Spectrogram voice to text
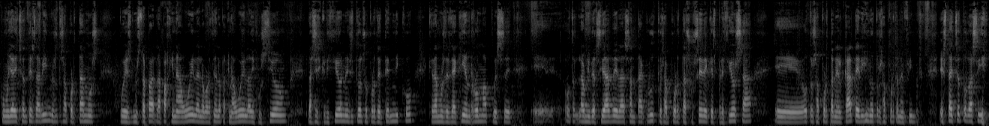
como ya ha dicho antes David, nosotros aportamos pues nuestra la página web, la elaboración de la página web, la difusión, las inscripciones y todo el soporte técnico que damos desde aquí en Roma, pues eh, eh, la Universidad de la Santa Cruz pues aporta su sede que es preciosa, eh, otros aportan el catering, otros aportan, en fin, está hecho todo así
